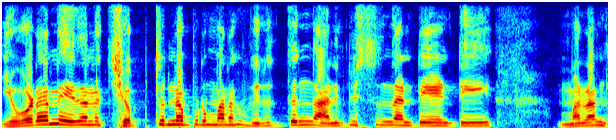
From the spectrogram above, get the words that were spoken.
ఎవడన్నా ఏదైనా చెప్తున్నప్పుడు మనకు విరుద్ధంగా అనిపిస్తుందంటే ఏంటి? మనం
